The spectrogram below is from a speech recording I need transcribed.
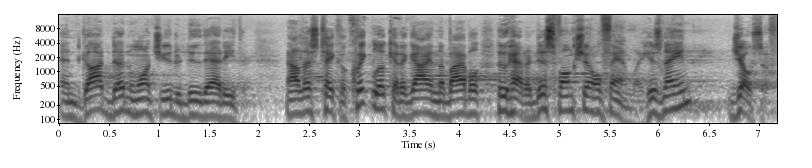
and God doesn't want you to do that either. Now let's take a quick look at a guy in the Bible who had a dysfunctional family. His name, Joseph.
